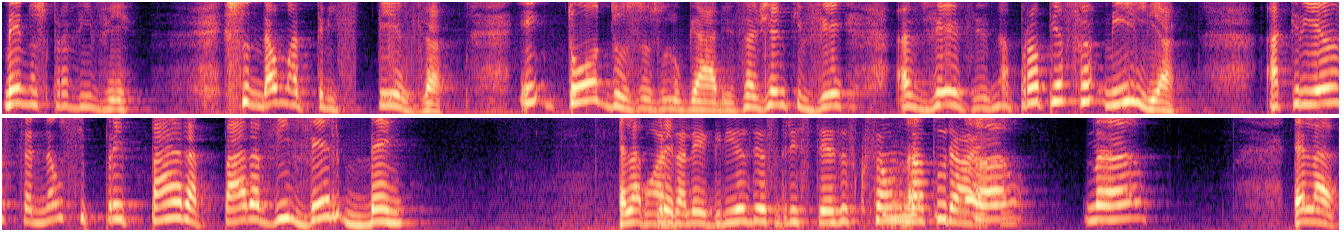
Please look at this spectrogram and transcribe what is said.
menos para viver. Isso dá uma tristeza em todos os lugares. A gente vê, às vezes, na própria família. A criança não se prepara para viver bem. Ela Com pre... as alegrias e as tristezas que são não, naturais. Não, né? não. Ela,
